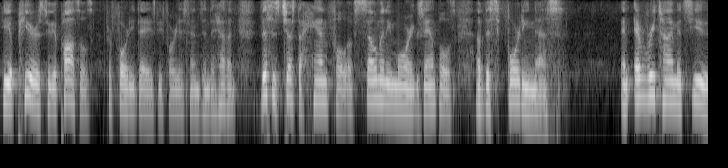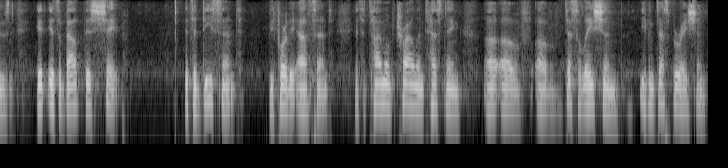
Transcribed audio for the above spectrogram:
he appears to the apostles for 40 days before he ascends into heaven. This is just a handful of so many more examples of this 40ness. And every time it's used, it is about this shape. It's a descent before the ascent. It's a time of trial and testing, uh, of, of desolation, even desperation,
